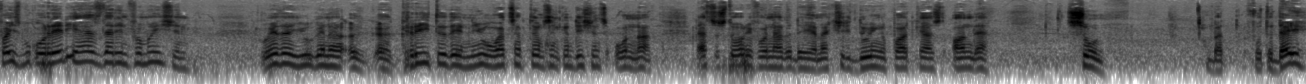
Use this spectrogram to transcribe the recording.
Facebook already has that information whether you're going to agree to the new WhatsApp terms and conditions or not. That's a story for another day. I'm actually doing a podcast on that soon. But for today,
